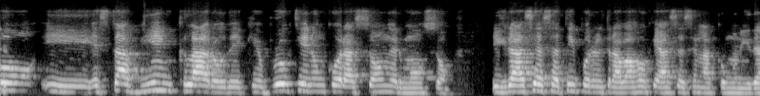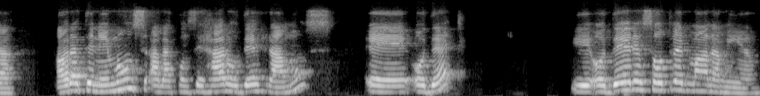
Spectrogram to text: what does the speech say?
tiempo y está bien claro de que Brooke tiene un corazón hermoso. Y gracias a ti por el trabajo que haces en la comunidad. Ahora tenemos a la concejal Odette Ramos. Eh, Odette. Y Odette es otra hermana mía.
